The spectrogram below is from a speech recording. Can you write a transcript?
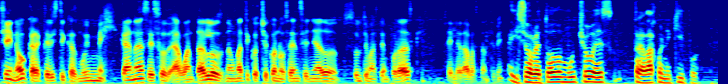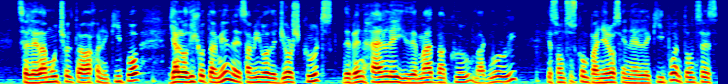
Sí, ¿no? Características muy mexicanas. Eso de aguantar los neumáticos checos nos ha enseñado en sus últimas temporadas que se le da bastante bien. Y sobre todo mucho es trabajo en equipo se le da mucho el trabajo en equipo. Ya lo dijo también, es amigo de George Kurtz, de Ben Hanley y de Matt McMurray, que son sus compañeros en el equipo. Entonces,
